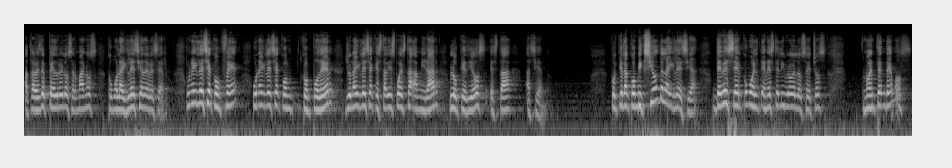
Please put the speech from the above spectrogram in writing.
a través de Pedro y los hermanos como la iglesia debe ser. Una iglesia con fe, una iglesia con, poder y una iglesia que está dispuesta a mirar lo que Dios está haciendo. Porque la convicción de la iglesia debe ser como en este libro de los hechos, no entendemos,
